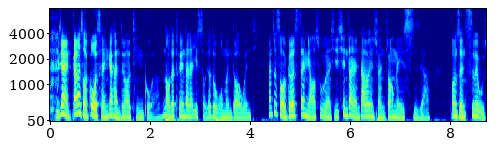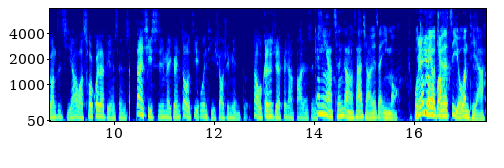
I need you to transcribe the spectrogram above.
你这样，刚刚那首过程应该很多人都听过啊。那我再推荐大家一首叫做《我们都有问题》。那这首歌是在描述呢，其实现代人大家都很喜欢装没事啊，装成刺猬武装自己，然后把错怪在别人身上。但其实每个人都有自己的问题需要去面对。那我个人是觉得非常发人深省。跟你讲，成长的沙小又在 emo，我都没有觉得自己有问题啊。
